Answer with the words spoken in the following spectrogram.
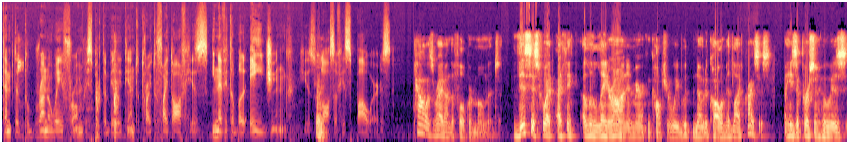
tempted to run away from respectability and to try to fight off his inevitable aging, his Right. loss of his powers. Powell is right on the fulcrum moment. This is what I think a little later on in American culture we would know to call a midlife crisis. He's a person who is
